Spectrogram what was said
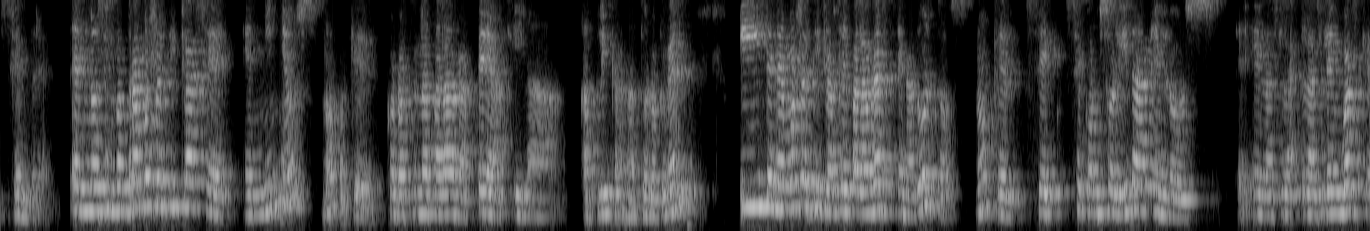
siempre. Nos encontramos reciclaje en niños, ¿no? porque conocen una palabra, PEA, y la aplican a todo lo que ven. Y tenemos reciclaje de palabras en adultos, ¿no? que se, se, consolidan en, los, en las, las lenguas que,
